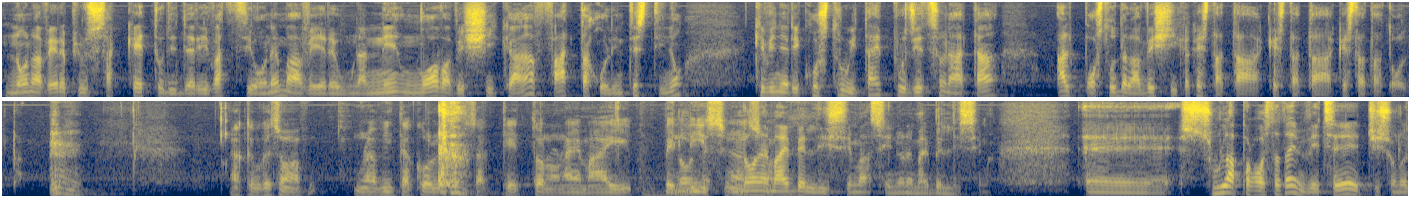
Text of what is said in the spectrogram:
non avere più il sacchetto di derivazione, ma avere una nuova vescica fatta con l'intestino che viene ricostruita e posizionata al posto della vescica che è stata, che è stata, che è stata tolta. Anche perché insomma una vita con il sacchetto non è mai bellissima. Non, non è mai bellissima, sì, non è mai bellissima. Eh, sulla prostata invece ci sono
